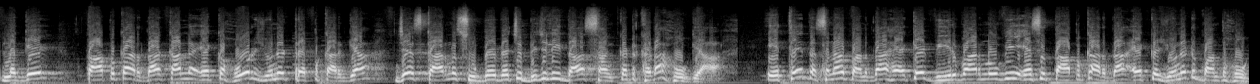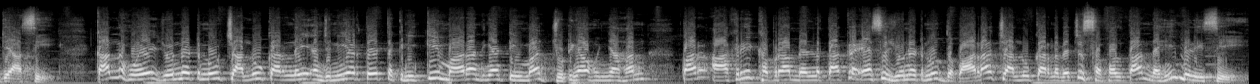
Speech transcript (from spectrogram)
ਲੱਗੇ। ਤਾਪ ਘਰ ਦਾ ਕੱਲ ਇੱਕ ਹੋਰ ਯੂਨਿਟ ਟ੍ਰਿਪ ਕਰ ਗਿਆ, ਜਿਸ ਕਾਰਨ ਸੂਬੇ ਵਿੱਚ ਬਿਜਲੀ ਦਾ ਸੰਕਟ ਖੜਾ ਹੋ ਗਿਆ। ਇੱਥੇ ਦੱਸਣਾ ਬਣਦਾ ਹੈ ਕਿ ਵੀਰਵਾਰ ਨੂੰ ਵੀ ਇਸ ਤਾਪ ਘਰ ਦਾ ਇੱਕ ਯੂਨਿਟ ਬੰਦ ਹੋ ਗਿਆ ਸੀ। ਕੱਲ ਹੋਏ ਯੂਨਿਟ ਨੂੰ ਚਾਲੂ ਕਰਨ ਲਈ ਇੰਜੀਨੀਅਰ ਤੇ ਤਕਨੀਕੀ ਮਾਹਰਾਂ ਦੀਆਂ ਟੀਮਾਂ ਜੁਟੀਆਂ ਹੋਈਆਂ ਹਨ, ਪਰ ਆਖਰੀ ਖਬਰਾਂ ਮਿਲਣ ਤੱਕ ਇਸ ਯੂਨਿਟ ਨੂੰ ਦੁਬਾਰਾ ਚਾਲੂ ਕਰਨ ਵਿੱਚ ਸਫਲਤਾ ਨਹੀਂ ਮਿਲੀ ਸੀ।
